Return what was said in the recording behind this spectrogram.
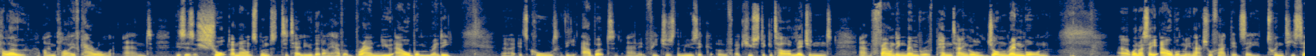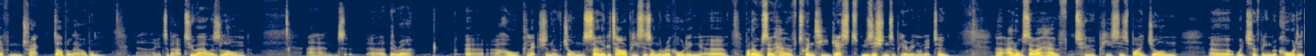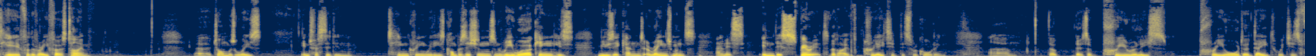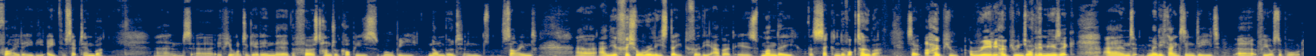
Hello, I'm Clive Carroll, and this is a short announcement to tell you that I have a brand new album ready. Uh, it's called The Abbot, and it features the music of acoustic guitar legend and founding member of Pentangle, John Renbourn. Uh, when I say album, in actual fact, it's a 27 track double album. Uh, it's about two hours long, and uh, there are uh, a whole collection of John's solo guitar pieces on the recording, uh, but I also have 20 guest musicians appearing on it too. Uh, and also, I have two pieces by John uh, which have been recorded here for the very first time. Uh, John was always interested in tinkering with his compositions and reworking his music and arrangements, and it's in this spirit that I've created this recording. Um, the, there's a pre release, pre order date, which is Friday, the 8th of September. And uh, if you want to get in there, the first 100 copies will be numbered and signed. Uh, and the official release date for the Abbot is Monday, the 2nd of October. So I hope you, I really hope you enjoy the music. And many thanks indeed uh, for your support.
